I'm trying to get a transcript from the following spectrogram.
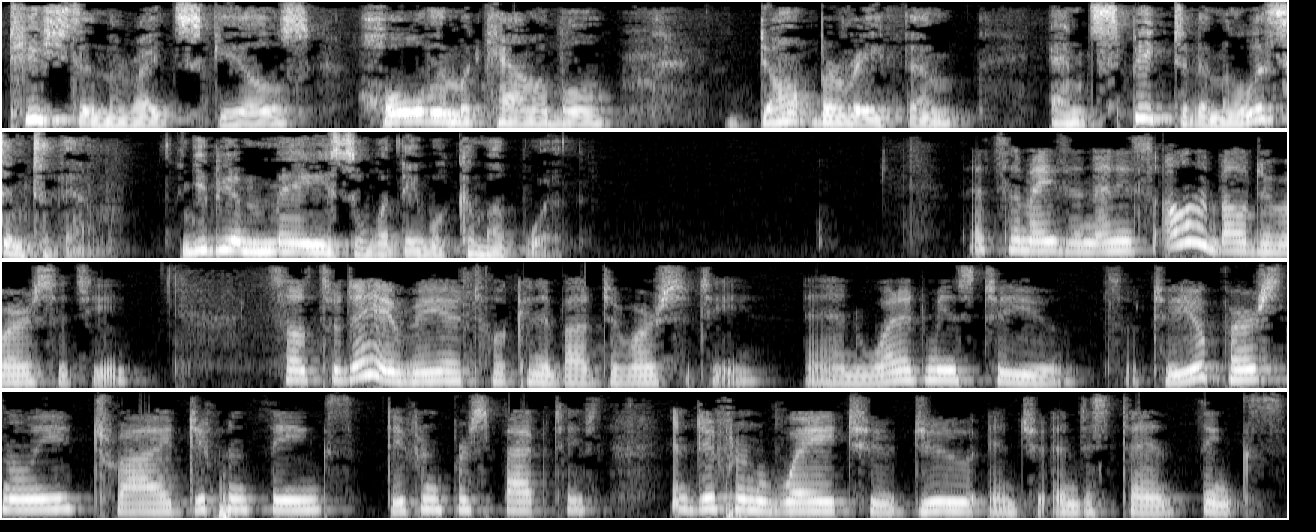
teach them the right skills, hold them accountable, don't berate them, and speak to them and listen to them. And you'd be amazed at what they will come up with. That's amazing. And it's all about diversity. So today we are talking about diversity and what it means to you. So to you personally, try different things, different perspectives, and different way to do and to understand things.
